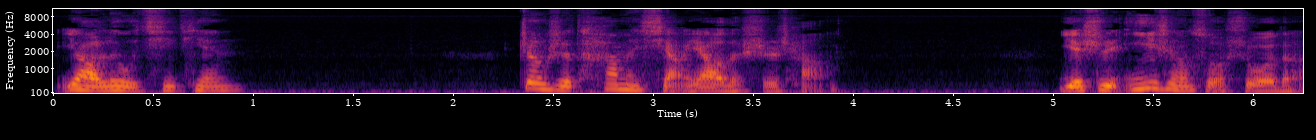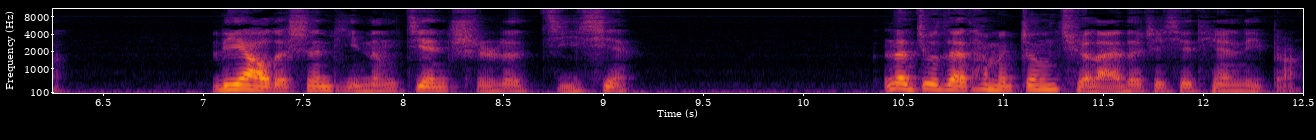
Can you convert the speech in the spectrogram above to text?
要六七天，正是他们想要的时长，也是医生所说的利奥的身体能坚持的极限。那就在他们争取来的这些天里边，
